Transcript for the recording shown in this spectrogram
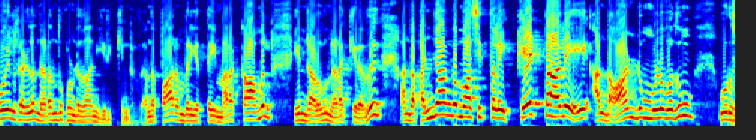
கோயில்களில் நடந்து கொண்டு தான் இருக்கின்றது. அந்த பாரம்பரியத்தை மறக்காமல் இன்றளவும் நடக்கிறது. அந்த பஞ்சாங்கம் வாசித்தலை கேட்டாலே அந்த ஆண்டு முழுவதும் ஒரு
